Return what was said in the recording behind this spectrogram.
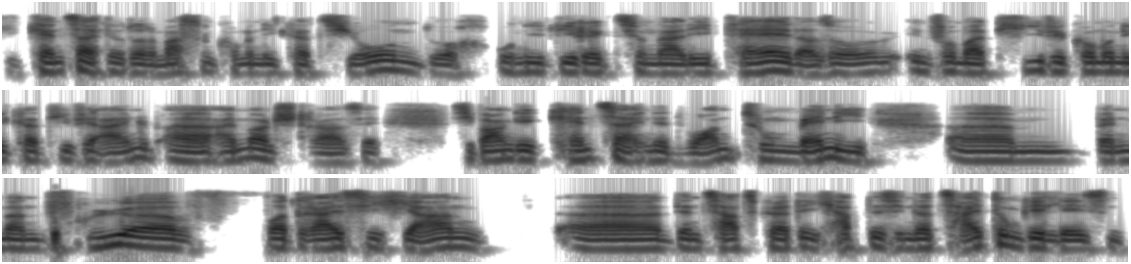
gekennzeichnet oder Massenkommunikation durch Unidirektionalität, also informative, kommunikative Ein äh, Einbahnstraße. Sie waren gekennzeichnet one-to-many. Ähm, wenn man früher vor 30 Jahren äh, den Satz gehörte, ich habe das in der Zeitung gelesen,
